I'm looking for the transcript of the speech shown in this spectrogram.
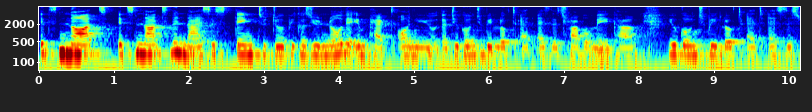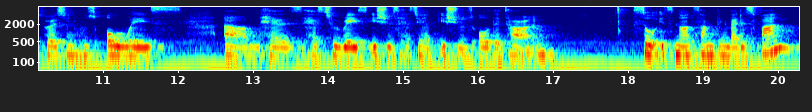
it's not it's not the nicest thing to do because you know the impact on you that you're going to be looked at as the troublemaker. You're going to be looked at as this person who's always um, has has to raise issues has to have issues all the time. So it's not something that is fun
